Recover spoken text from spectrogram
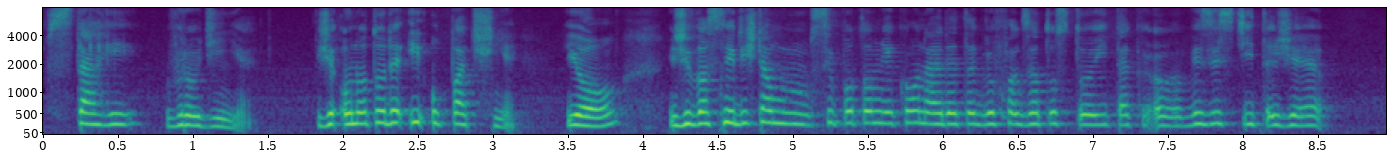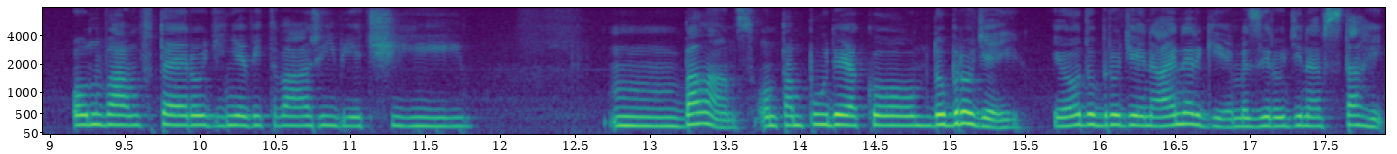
vztahy v rodině. Že ono to jde i opačně. Jo, že vlastně, když tam si potom někoho najdete, kdo fakt za to stojí, tak uh, vy zjistíte, že on vám v té rodině vytváří větší mm, balans. On tam půjde jako dobroděj, jo, dobrodějná energie, mezi rodinné vztahy.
